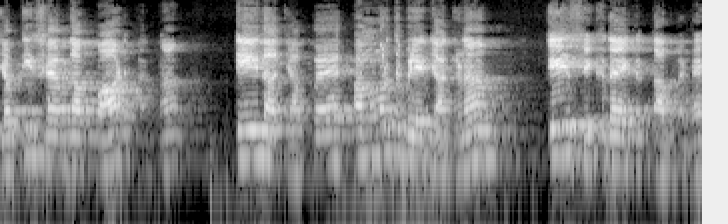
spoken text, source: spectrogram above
ਜਪਜੀ ਸਾਹਿਬ ਦਾ ਪਾਠ ਕਰਨਾ, ਇਹ ਦਾ ਜਪ ਹੈ, ਅੰਮ੍ਰਿਤ ਵੇਲੇ ਜਾਗਣਾ, ਇਹ ਸਿੱਖ ਦਾ ਇੱਕ ਤਪ ਹੈ।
